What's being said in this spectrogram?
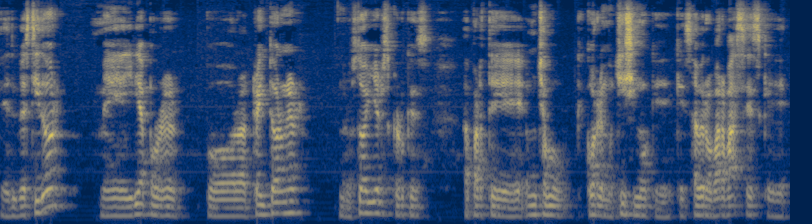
el vestidor. Me iría por por Trey Turner de los Dodgers. Creo que es, aparte, un chavo que corre muchísimo, que, sabe robar bases, que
